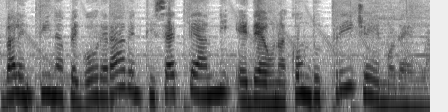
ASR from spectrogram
Valentina Pegorer ha 27 anni ed è una conduttrice e modella.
